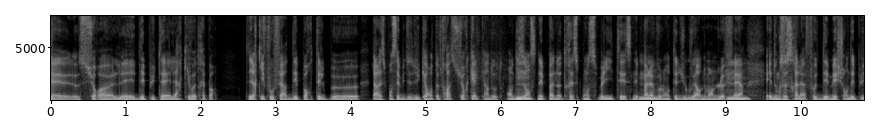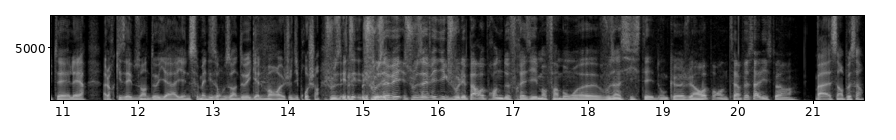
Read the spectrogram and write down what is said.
euh, sur euh, les députés LR qui voteraient pas. C'est-à-dire qu'il faut faire déporter le- euh, la responsabilité du 49.3 sur quelqu'un d'autre, en disant Mhm. ce n'est pas notre responsabilité, ce n'est pas la Mhm. volonté du gouvernement de le faire, Mhm. et donc ce serait la faute des méchants députés LR, alors qu'ils avaient besoin d'eux il, y a- il y a une semaine, ils ont besoin d'eux également euh, jeudi prochain. Je vous, Et je- t'es- je vous avais, je vous avais dit que je voulais pas reprendre de Fraisier, mais enfin bon, euh, vous insistez, donc je vais en reprendre. C'est un peu ça l'histoire. hein. Bah, c'est un peu ça,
